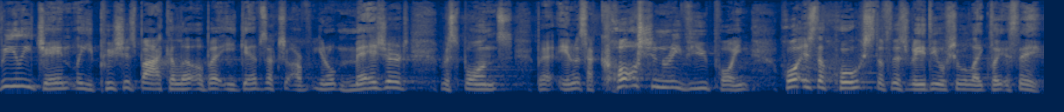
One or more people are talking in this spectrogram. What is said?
really gently, he pushes back a little bit, he gives a sort of, you know measured response, but you know it's a cautionary viewpoint. What is the host of this radio show likely to say?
